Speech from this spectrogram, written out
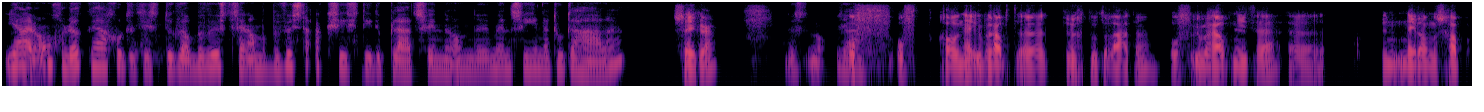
Ja, een ongeluk. Ja, goed, het is natuurlijk wel bewust. Het zijn allemaal bewuste acties die er plaatsvinden om de mensen hier naartoe te halen. Zeker. Dus, ja. of, of gewoon hè, überhaupt uh, terug toe te laten. Of überhaupt niet hè, uh, hun Nederlanderschap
